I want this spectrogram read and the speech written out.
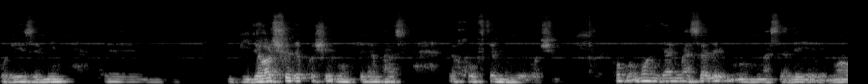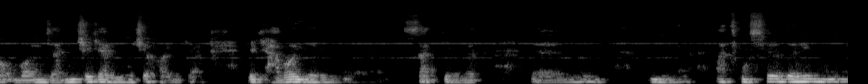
کره زمین بیدار شده باشه. ممکن هم هست خفته مونده باشه خب در مسئله مسئله ما با این زمین چه کردیم و چه خواهیم کرد؟ یک هوایی داریم 100 کیلومتر اتمسفر داریم.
